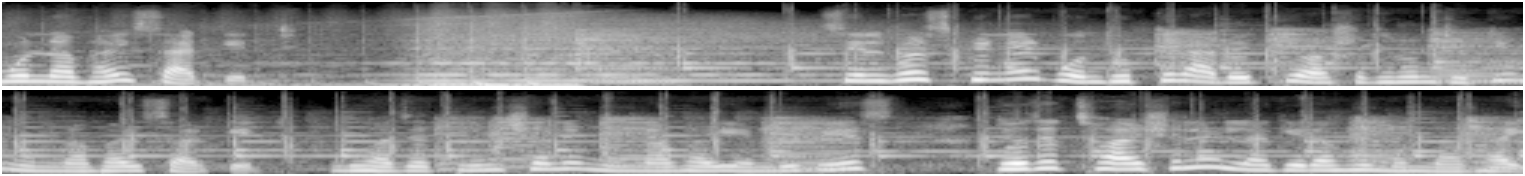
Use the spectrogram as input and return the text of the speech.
মুন্না ভাই সার্কিট। সিলভার স্ক্রিনের বন্ধুত্বের আরও একটি অসাধারণ জুটি মুন্না ভাই সার্কিট। দু হাজার তিন সালে মুন্না ভাই এমবিবিএস দু হাজার ছয় সালে লাগে রাহু মুন্না ভাই।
